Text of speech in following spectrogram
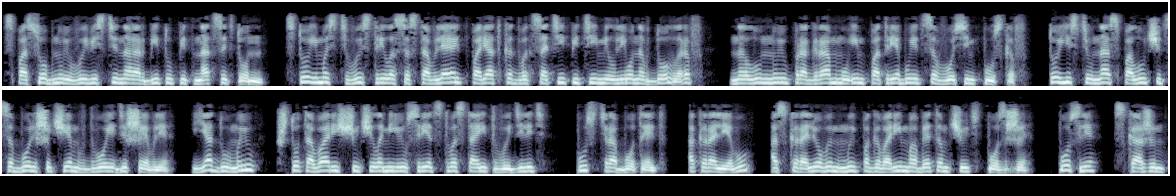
способную вывести на орбиту 15 тонн. Стоимость выстрела составляет порядка 25 миллионов долларов, на лунную программу им потребуется 8 пусков. То есть у нас получится больше чем вдвое дешевле. Я думаю, что товарищу Челомию средства стоит выделить, пусть работает. А королеву, а с Королевым мы поговорим об этом чуть позже. После, скажем,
